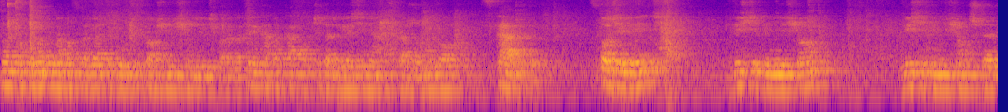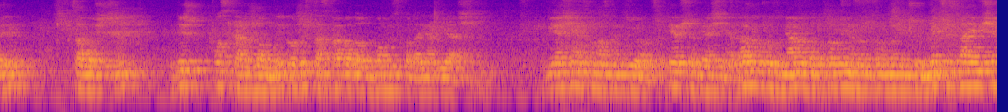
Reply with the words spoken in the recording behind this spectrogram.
Sąd postanowił na podstawie artykułu 389 paragraf 1 KPK odczytać wyjaśnienia oskarżonego skarby 109, 250, 254 w całości, gdyż oskarżony korzysta z prawa do odmowy składania wyjaśnień. Wyjaśnienia są następujące. Pierwsze wyjaśnienia. Zarzut zrozumiały do popełnienia zarzuconego czynu nie przyznaje się.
